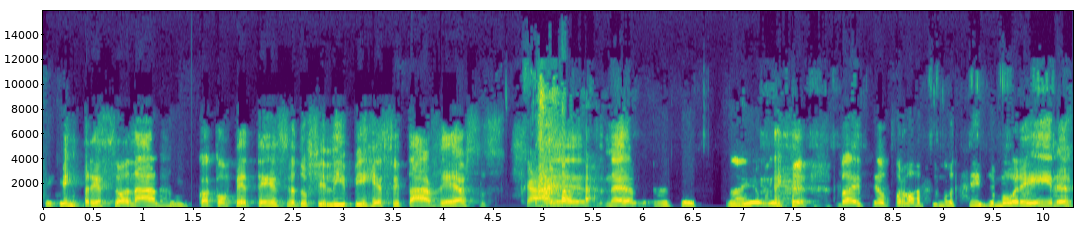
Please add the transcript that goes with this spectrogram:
fiquei impressionado com a competência do Felipe em recitar versos. Cara. É, né? Vai, vai ser o próximo Cid Moreira.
